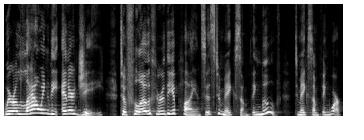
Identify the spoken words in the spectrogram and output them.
we're allowing the energy to flow through the appliances to make something move, to make something work.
